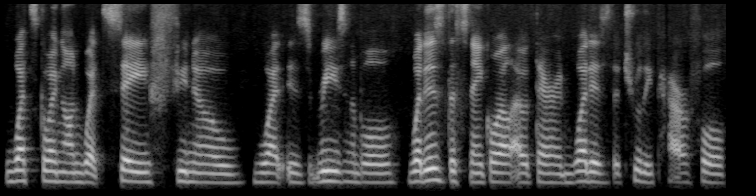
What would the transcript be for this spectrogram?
what's going on, what's safe, you know, what is reasonable, what is the snake oil out there, and what is the truly powerful,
